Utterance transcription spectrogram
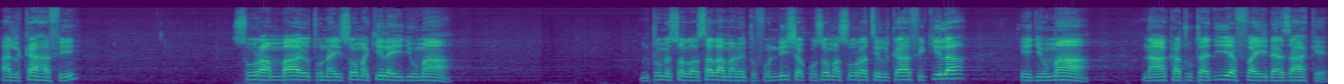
Al-Kahfi sura ambayo tunaisoma kila Ijumaa Mtume صلى الله عليه ametufundisha kusoma surati Al-Kahfi kila Ijumaa na akatutajia faida zake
